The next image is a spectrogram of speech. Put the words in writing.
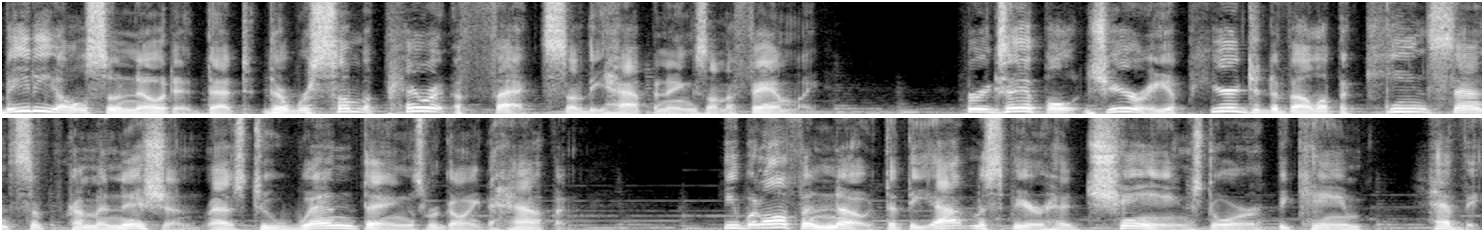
Beatty also noted that there were some apparent effects of the happenings on the family. For example, Jerry appeared to develop a keen sense of premonition as to when things were going to happen. He would often note that the atmosphere had changed or became heavy.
